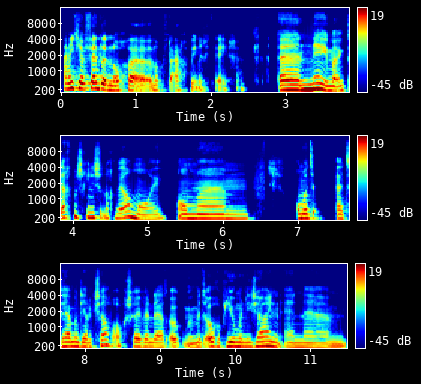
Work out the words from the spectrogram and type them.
Had jij verder nog, uh, nog vragen binnengekregen? Uh, nee, maar ik dacht misschien is het nog wel mooi om, um, om het, het hebben, die had ik zelf opgeschreven inderdaad, ook met oog op human design en, um,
